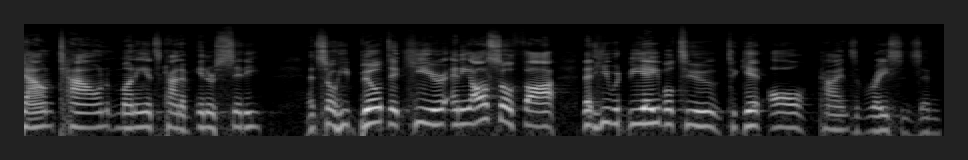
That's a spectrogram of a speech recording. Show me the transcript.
downtown money. It's kind of inner city. And so he built it here, and he also thought that he would be able to, to get all kinds of races. And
